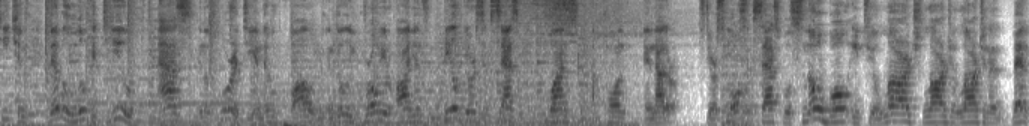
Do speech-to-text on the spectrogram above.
teaching, they will look at you as an authority and they will follow you and they will grow your audience and build your success one upon another. So your small success will snowball into a large, larger, larger, and then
